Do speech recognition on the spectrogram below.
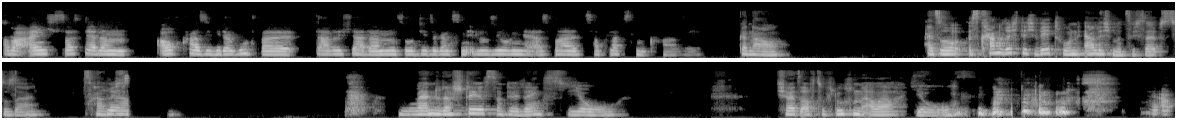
Aber eigentlich ist das ja dann auch quasi wieder gut, weil dadurch ja dann so diese ganzen Illusionen ja erstmal zerplatzen quasi. Genau. Also es kann richtig wehtun, ehrlich mit sich selbst zu sein. Es kann richtig. Ja. Wenn du da stehst und dir denkst, yo, ich höre jetzt auf zu fluchen, aber yo. ja.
